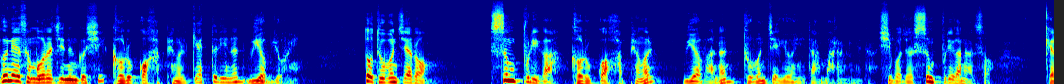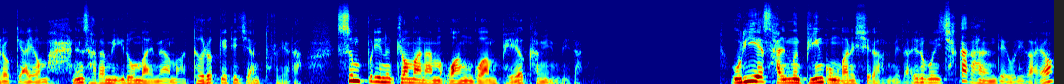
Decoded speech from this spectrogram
은혜에서 멀어지는 것이 거룩과 화평을 깨뜨리는 위협 요인. 또 두 번째로 쓴뿌리가 거룩과 화평을 위협하는 두 번째 요인이다 말합니다. 15절 쓴뿌리가 나서 괴롭게 하여 많은 사람이 이로 말미암아 더럽게 되지 않도록 해라. 쓴뿌리는 교만함, 완고함, 배역함입니다. 우리의 삶은 빈 공간을 싫어합니다. 여러분이 착각하는데 우리가요.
